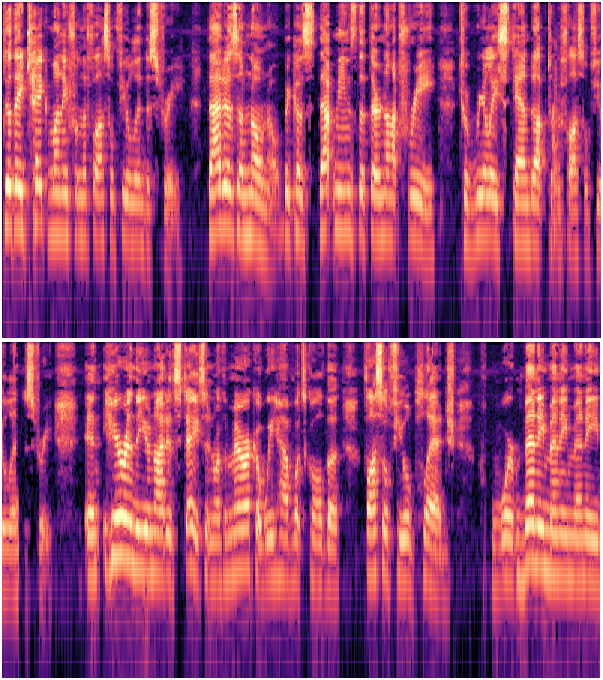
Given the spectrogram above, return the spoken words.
do they take money from the fossil fuel industry? That is a no-no because that means that they're not free to really stand up to the fossil fuel industry. And here in the United States, in North America, we have what's called the fossil fuel pledge, where many, many, many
